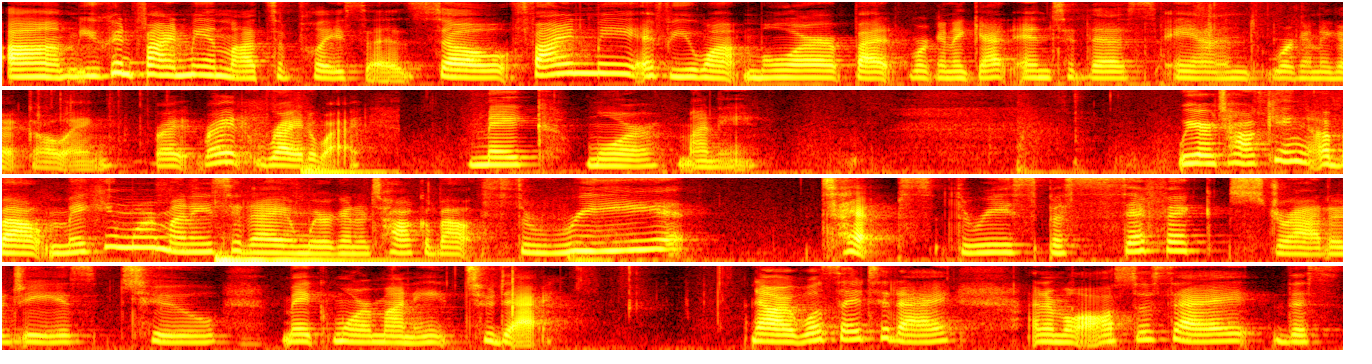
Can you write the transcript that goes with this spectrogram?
Um, you can find me in lots of places. So find me if you want more. But we're gonna get into this, and we're gonna get going right, right, right away. Make more money. We are talking about making more money today, and we're going to talk about three tips, three specific strategies to make more money today. Now, I will say today, and I will also say this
